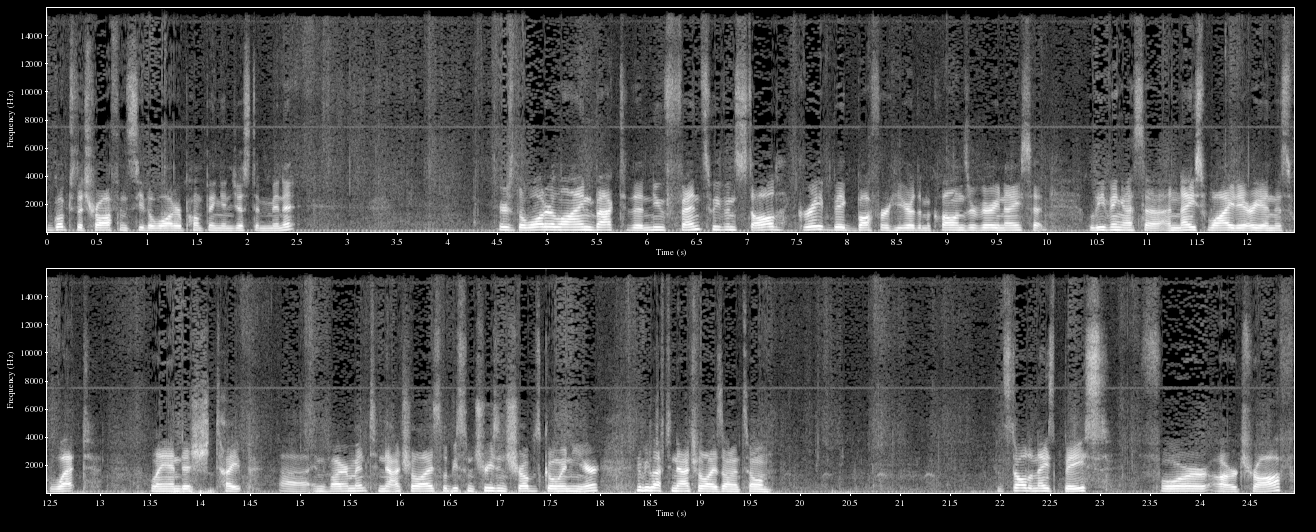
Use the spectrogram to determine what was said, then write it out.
We'll go up to the trough and see the water pumping in just a minute. Here's the water line back to the new fence we've installed. Great big buffer here. The McClellans are very nice at leaving us a, a nice wide area in this wet, landish type uh, environment to naturalize. There'll be some trees and shrubs go in here. It'll be left to naturalize on its own installed a nice base for our trough.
